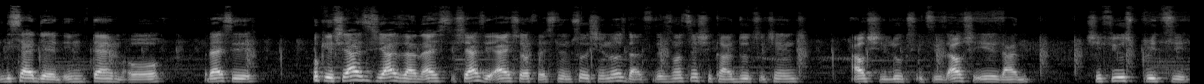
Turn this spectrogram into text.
decided in time or would I say okay she has she has an she has a high self esteem so she knows that there's nothing she can do to change how she looks. It is how she is and she feels pretty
